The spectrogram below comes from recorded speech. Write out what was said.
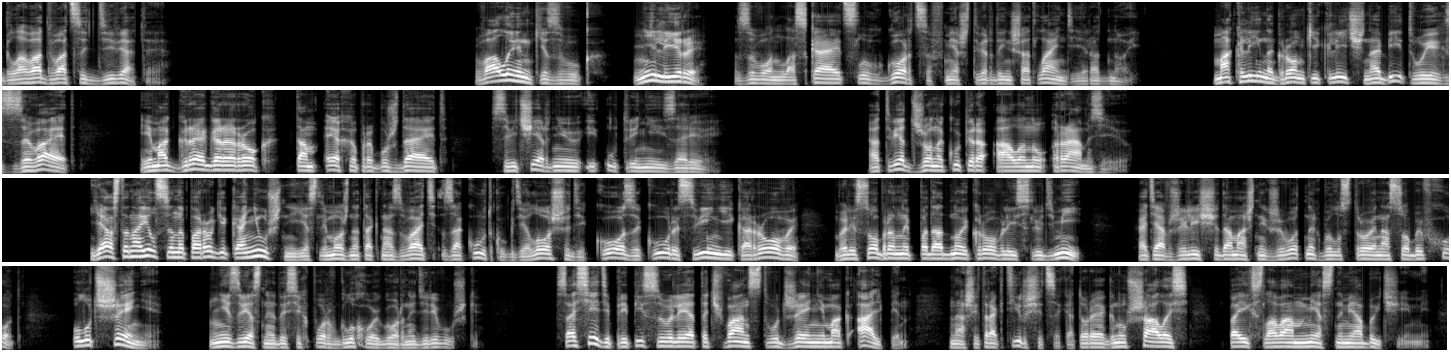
Глава 29. Волынки звук, не лиры, звон ласкает слух горцев меж твердынь Шотландии родной. Маклина громкий клич на битву их сзывает, и Макгрегора рок там эхо пробуждает с вечернюю и утренней зарей. Ответ Джона Купера Алану Рамзию. Я остановился на пороге конюшни, если можно так назвать закутку, где лошади, козы, куры, свиньи и коровы были собраны под одной кровлей с людьми, хотя в жилище домашних животных был устроен особый вход — улучшение, неизвестное до сих пор в глухой горной деревушке. Соседи приписывали это чванству Дженни МакАльпин, нашей трактирщице, которая гнушалась, по их словам, местными обычаями —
